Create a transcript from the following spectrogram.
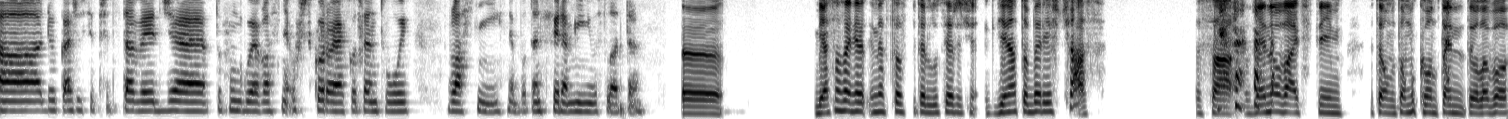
a dokážu si představit, že to funguje vlastně už skoro jako ten tvůj vlastní nebo ten firmní newsletter. Uh, já jsem se jinak chcel Lucia, kde na to berieš čas? sa venovať tým, tomu, tomu kontentu, lebo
